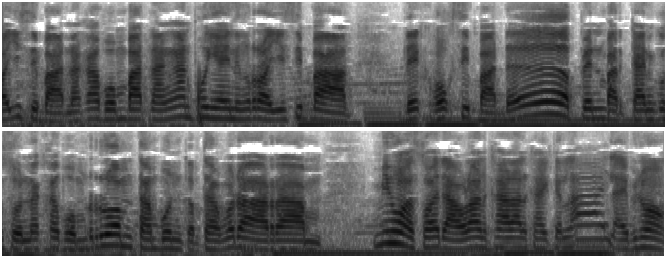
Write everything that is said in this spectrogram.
120 บาทนะครับผมบัตรหน้างานผู้ใหญ่120 บาท เด็ก 60 บาทเด้อเป็นบัตรการกุศลนะครับผมร่วมทำบุญกับทางวัดอาราม มีหัวซอยดาวร้านค้าร้านขายกันหลายหลายพี่น้อง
